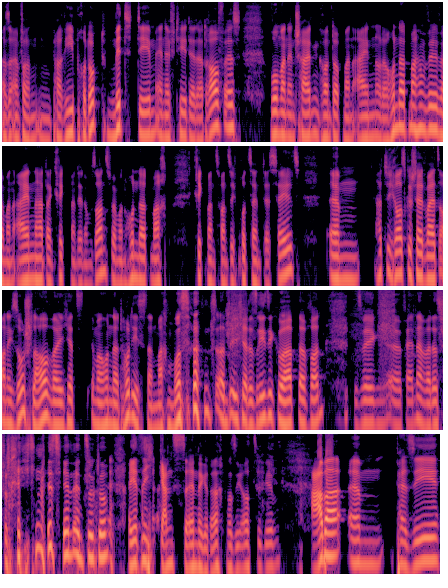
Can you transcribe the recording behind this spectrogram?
Also einfach ein Paris-Produkt mit dem NFT, der da drauf ist, wo man entscheiden konnte, ob man einen oder 100 machen will. Wenn man einen hat, dann kriegt man den umsonst. Wenn man 100 macht, kriegt man 20 Prozent der Sales. Ähm, hat sich herausgestellt, war jetzt auch nicht so schlau, weil ich jetzt immer 100 Hoodies dann machen muss und, und ich ja das Risiko habe davon. Deswegen äh, verändern wir das vielleicht ein bisschen in Zukunft. Habe jetzt nicht ganz zu Ende gedacht, muss ich auch zugeben. Aber ähm, per se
